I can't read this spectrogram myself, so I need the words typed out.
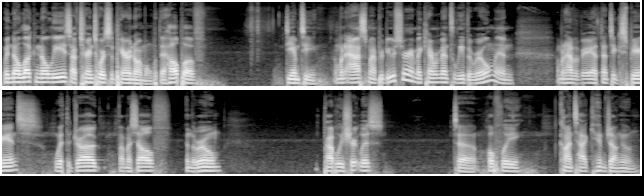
With no luck, no leads, I've turned towards the paranormal with the help of DMT. I'm going to ask my producer and my cameraman to leave the room, and I'm going to have a very authentic experience with the drug by myself in the room, probably shirtless, to hopefully contact Kim Jong Un.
